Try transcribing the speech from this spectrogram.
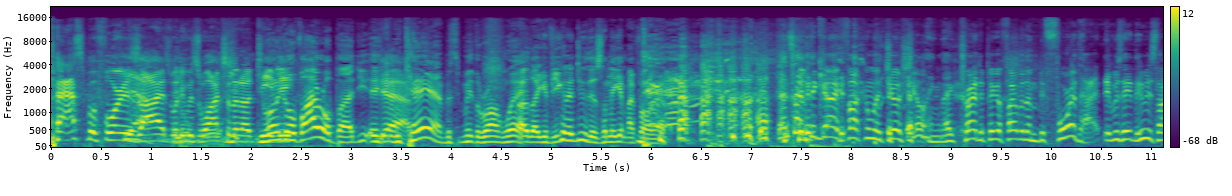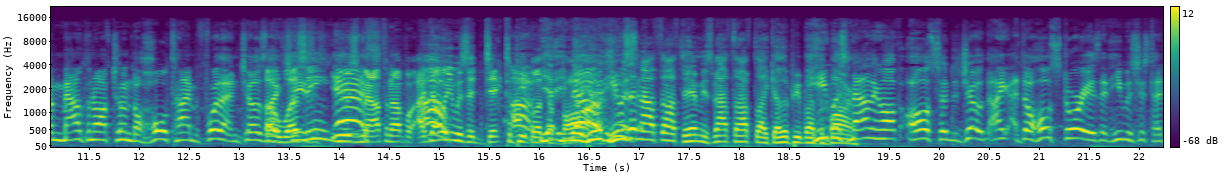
pass before his eyes when he was watching it on TV. You want to go viral, bud? You, Yeah. you can, but it's me the wrong way. I was like, if you're gonna do this, let me get my phone out. That's like the guy fucking with Joe Schilling. Like tried to pick a fight with him before that. It was he was like mouthing off to him the whole time before that, and Joe's oh, like, Oh, was Jesus. he? Yes. He was mouthing off. I know Oh. he was a dick to people yeah, at the no, bar. he, he He was, was- not mouthing off to him. He was mouthing off to like other people at He the bar. He was mouthing off also to Joe. I, the whole story is that he was just a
